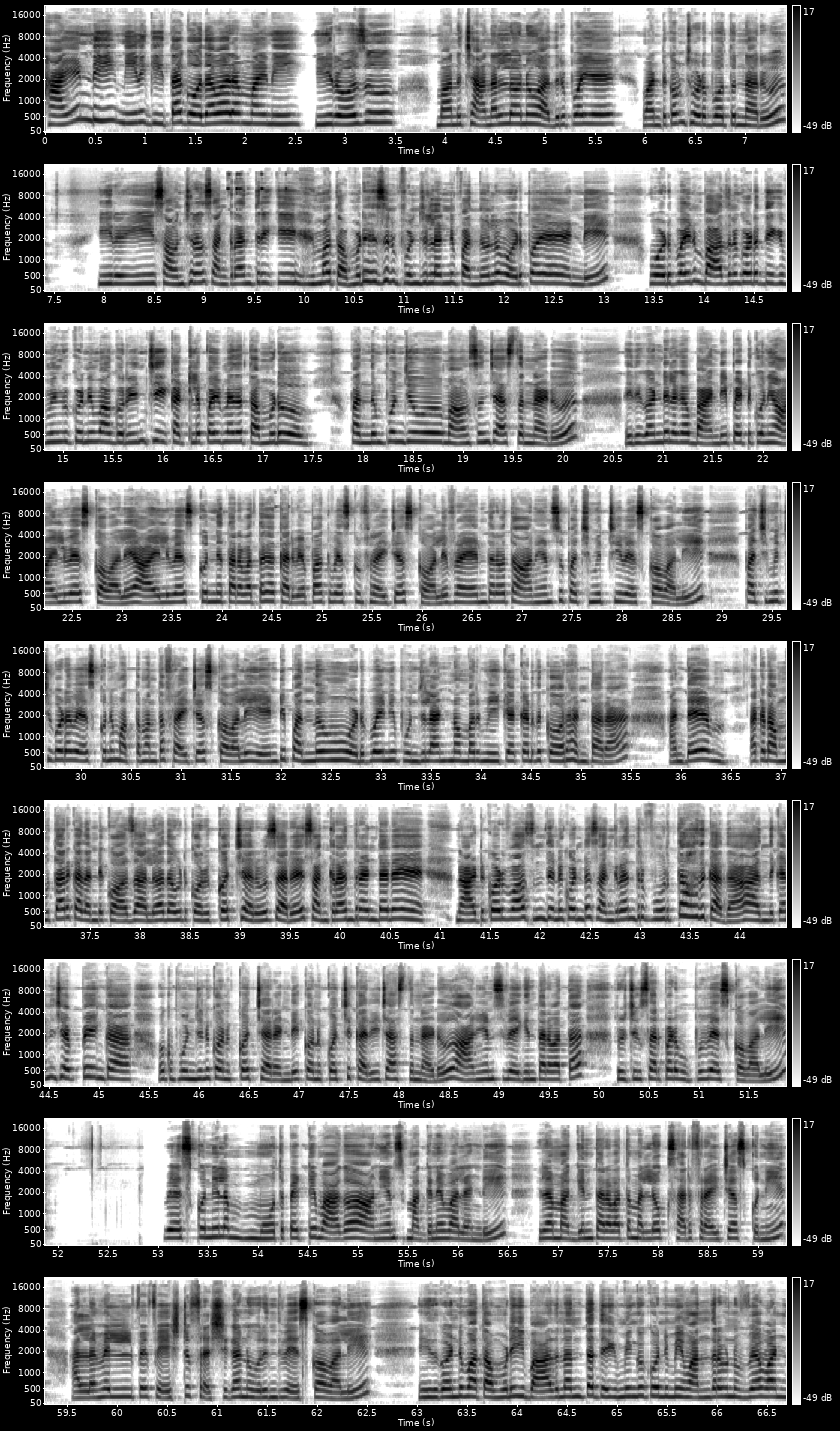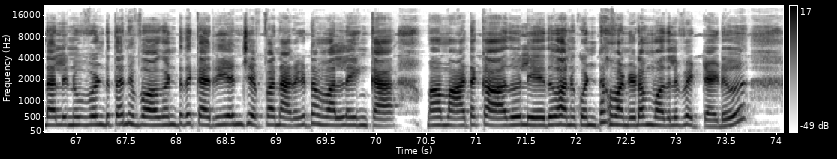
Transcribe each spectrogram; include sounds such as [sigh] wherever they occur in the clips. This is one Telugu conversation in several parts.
హాయ్ అండి నేను గీతా గోదావరి అమ్మాయిని ఈరోజు మన ఛానల్లోనూ అదిరిపోయే వంటకం చూడబోతున్నారు. ఈ ఈ సంవత్సరం సంక్రాంతికి మా తమ్ముడు వేసిన పుంజులన్నీ పందెంలో ఓడిపోయాయండి. ఓడిపోయిన బాధను కూడా దిగమింగుకుని మా గురించి కట్టెలపై మీద తమ్ముడు పందెం పుంజు మాంసం చేస్తున్నాడు. ఇదిగోండి ఇలాగ బాండీ పెట్టుకుని ఆయిల్ వేసుకోవాలి. ఆయిల్ వేసుకున్న తర్వాత కరివేపాకు వేసుకుని ఫ్రై చేసుకోవాలి. ఫ్రై అయిన తర్వాత ఆనియన్స్ పచ్చిమిర్చి వేసుకోవాలి. పచ్చిమిర్చి కూడా వేసుకుని మొత్తం అంతా ఫ్రై చేసుకోవాలి. ఏంటి పందు ఓడిపోయిన పుంజులు అంటున్నాం మరి మీకెక్కడిది కూర అంటారా? అంటే అక్కడ అమ్ముతారు కదండి కోజాలు అదొకటి కొనుక్కొచ్చారు. సరే సంక్రాంతి అంటేనే నాటుకోడి వాసన తినుకుంటే సంక్రాంతి పూర్తవుదు కదా. అందుకని చెప్పి ఇంకా ఒక పుంజుని కొనుక్కొచ్చారండి. కొనుక్కొచ్చి కర్రీ చేస్తున్నాడు. ఆనియన్స్ వేగిన తర్వాత రుచికి సరిపడ ఉప్పు వేసుకోవాలి. వేసుకుని ఇలా మూత పెట్టి బాగా ఆనియన్స్ మగ్గనివ్వాలండి. ఇలా మగ్గిన తర్వాత మళ్ళీ ఒకసారి ఫ్రై చేసుకుని అల్లం వెల్లుల్లిపై పేస్ట్ ఫ్రెష్గా నూరింది వేసుకోవాలి. ఇదిగోండి మా తమ్ముడు ఈ బాధనంతా తెగిమింగుకొని మేమందరం నువ్వే వండాలి నువ్వు వండుతానే బాగుంటుంది కర్రీ అని చెప్పని అడగటం వల్ల ఇంకా మా మాట కాదు లేదు అనుకుంటా వండడం మొదలుపెట్టాడు.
